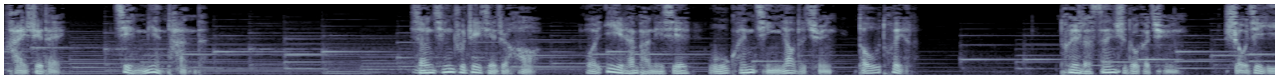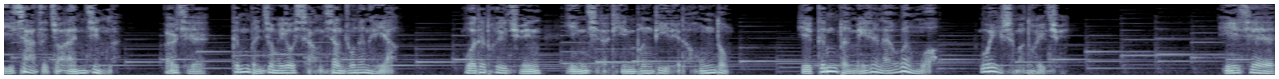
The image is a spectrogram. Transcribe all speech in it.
还是得见面谈的。想清楚这些之后，我毅然把那些无关紧要的群都退了。退了三十多个群，手机一下子就安静了，而且根本就没有想象中的那样。我的退群引起了天崩地裂的轰动，也根本没人来问我为什么退群。一切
